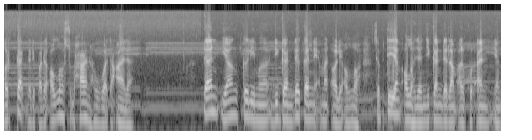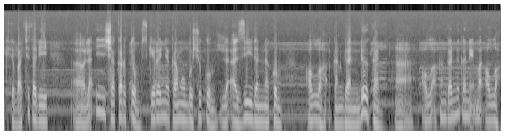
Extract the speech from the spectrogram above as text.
berkat daripada Allah Subhanahu wa taala. Dan yang kelima digandakan nikmat oleh Allah. Seperti yang Allah janjikan dalam al-Quran yang kita baca tadi uh, la in syakartum sekiranya kamu bersyukur la azidannakum Allah akan gandakan. Ha, Allah akan gandakan nikmat Allah.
